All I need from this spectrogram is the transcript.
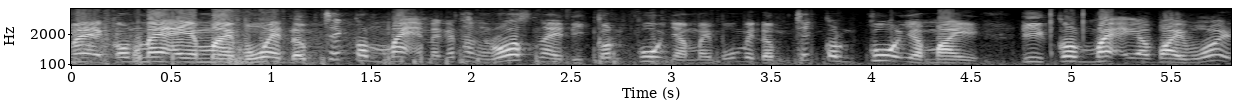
mẹ con mẹ nhà mày bố mày đấm chết con mẹ mày cái thằng Ross này thì con cụ nhà mày bố mày đấm chết con cụ nhà mày đi con mẹ nhà mày bố mày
